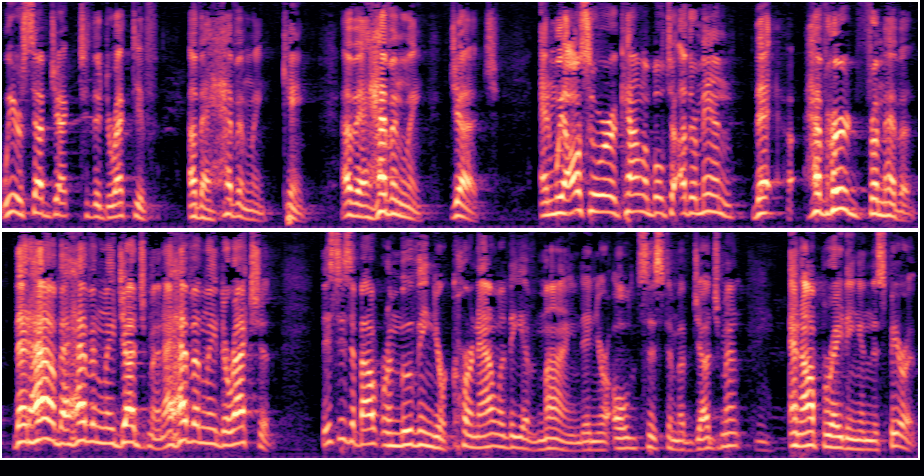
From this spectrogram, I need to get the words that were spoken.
We are subject to the directive of a heavenly king, of a heavenly judge. And we also are accountable to other men that have heard from heaven, that have a heavenly judgment, a heavenly direction. This is about removing your carnality of mind and your old system of judgment and operating in the Spirit.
